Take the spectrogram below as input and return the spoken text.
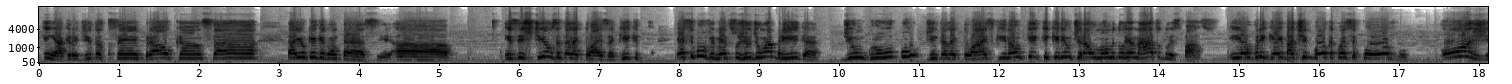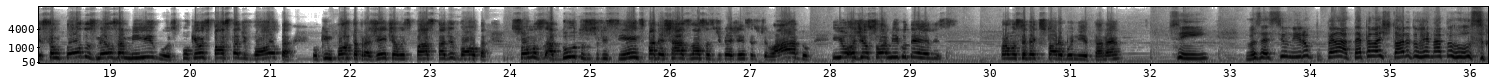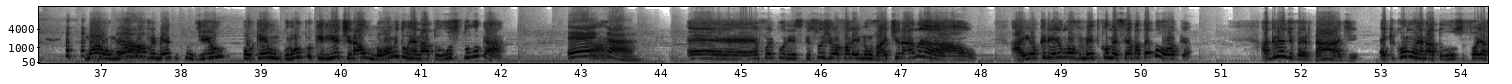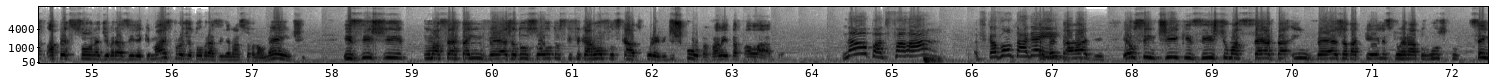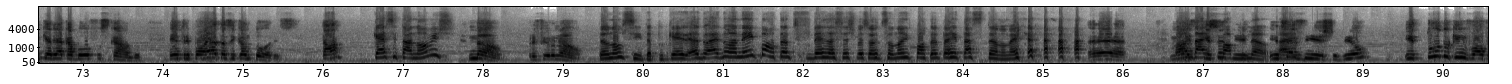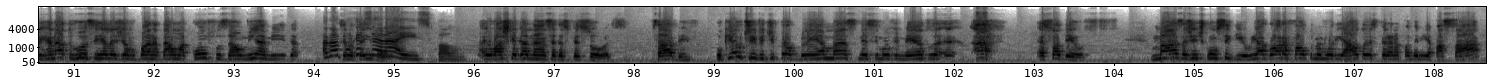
Quem acredita sempre alcança. Aí o que que acontece? Ah, existiam os intelectuais aqui que esse movimento surgiu de uma briga de um grupo de intelectuais que não que, que queriam tirar o nome do Renato do espaço. E eu briguei, bati boca com esse povo. Hoje são todos meus amigos, porque o espaço está de volta. O que importa para gente é o espaço estar tá de volta. Somos adultos o suficientes para deixar as nossas divergências de lado e hoje eu sou amigo deles. Para você ver que história bonita, né? Sim. Vocês se uniram pela, até pela história do Renato Russo. Não, o meu Não. movimento surgiu porque um grupo queria tirar o nome do Renato Russo do lugar. Eita! Tá? É, foi por isso que surgiu. Eu falei, não vai tirar, não. Aí eu criei um movimento e comecei a bater boca. A grande verdade é que, como o Renato Russo foi a, a persona de Brasília que mais projetou Brasília nacionalmente, existe uma certa inveja dos outros que ficaram ofuscados por ele. Desculpa, falei, tá falado. Não, pode falar. Fica à vontade aí. É verdade. Eu senti que existe uma certa inveja daqueles que o Renato Russo, sem querer, acabou ofuscando entre poetas e cantores, tá? Quer citar nomes? Não, prefiro não. Então não cita, porque é, não é, não é nem importante dessas pessoas são não importantes pra gente estar tá citando, né? É. Mas isso, existe, não. isso existe, viu? E tudo que envolve Renato Russo e religião urbana dá uma confusão, minha amiga. Agora, por que será ideia. isso, Paulo? Eu acho que é ganância das pessoas, sabe? O que eu tive de problemas nesse movimento, é, ah, é só Deus mas a gente conseguiu. E agora falta o memorial, estou esperando a pandemia passar,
